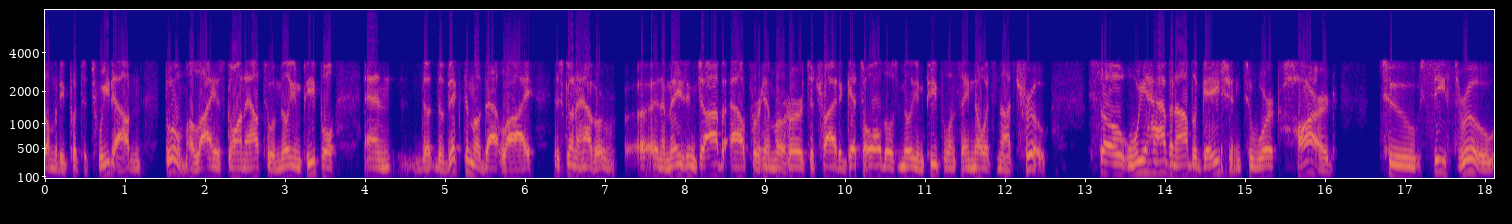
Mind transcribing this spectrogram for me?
somebody puts a tweet out, and boom, a lie has gone out to a million people, and the the victim of that lie is going to have a an amazing job out for him or her to try to get to all those million people and say no, it's not true. So we have an obligation to work hard to see through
